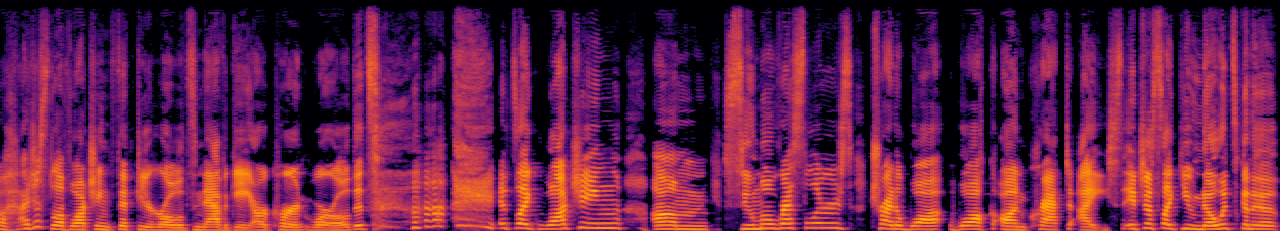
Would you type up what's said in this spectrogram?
I just love watching 50 year olds navigate our current world. It's it's like watching um sumo wrestlers try to walk walk on cracked ice. It's just like you know it's going to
